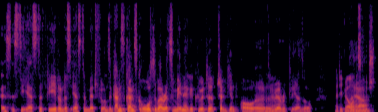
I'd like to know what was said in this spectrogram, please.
Es ist die erste Fehde und das erste Match für unsere ganz, ganz große bei WrestleMania gekürte Champion-Frau, äh, ja. Rhea Ripley. Also Hätte ich mir auch anders ja. gewünscht.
